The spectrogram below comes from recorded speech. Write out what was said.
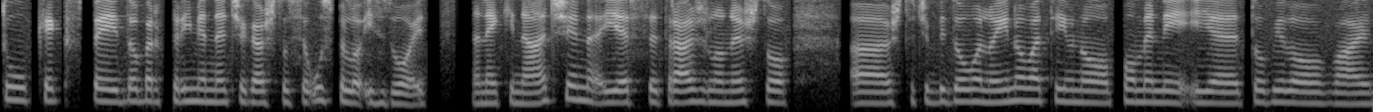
tu KexPay dobar primjer nečega što se uspjelo izdvojiti na neki način jer se tražilo nešto što će biti dovoljno inovativno. Po meni je to bilo ovaj,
